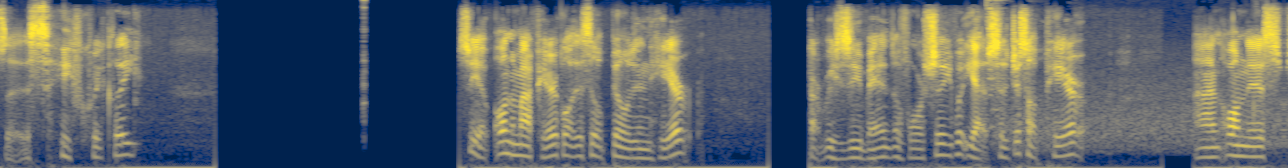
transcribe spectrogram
so let's save quickly. So yeah, on the map here, got this little building here. Can't really zoom in, unfortunately, but yeah, so just up here, and on this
